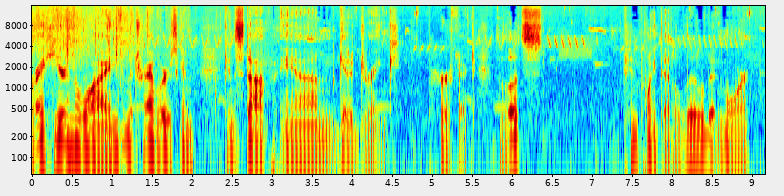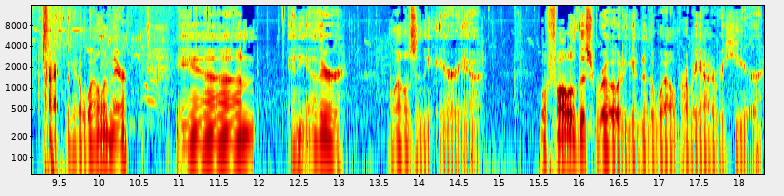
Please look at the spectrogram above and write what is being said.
Right here in the Y, even the travelers can, can stop and get a drink. Perfect. So let's pinpoint that a little bit more. All right, we got a well in there. And any other wells in the area. We'll follow this road and get into the well probably out over here.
